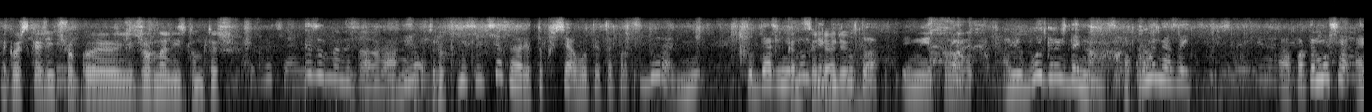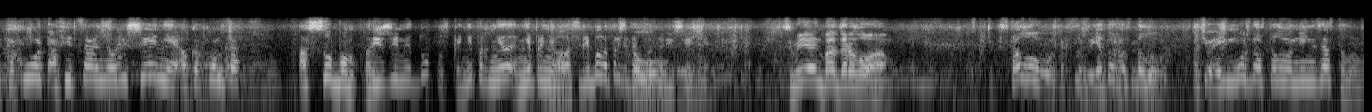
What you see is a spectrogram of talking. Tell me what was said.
Так ви ж скажіть, щоб е, і журналістам теж. Ты журналист, Да. ага. Ну, Трех- если честно говоря, так вся вот эта процедура, не- тут даже не только Канцелярия. депутат имеет право, а любой гражданин спокойно зайти. А, Потому что э, какого-то официального решения о каком-то особом режиме допуска не, при- не, не принималось. Или было принято какое-то решение? Смень бандерлогом. В столовую. Так слушай, я тоже в столовую. А что, им можно в столовую, мне нельзя в столовую?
